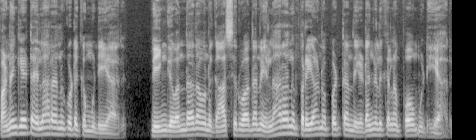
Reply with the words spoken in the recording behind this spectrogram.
பணம் கேட்டால் எல்லாராலும் கொடுக்க முடியாது. நீ இங்கே வந்தால் தான் உனக்கு ஆசீர்வாதம் எல்லாராலும் பிரயாணப்பட்டு அந்த இடங்களுக்கெல்லாம் போக முடியாது.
